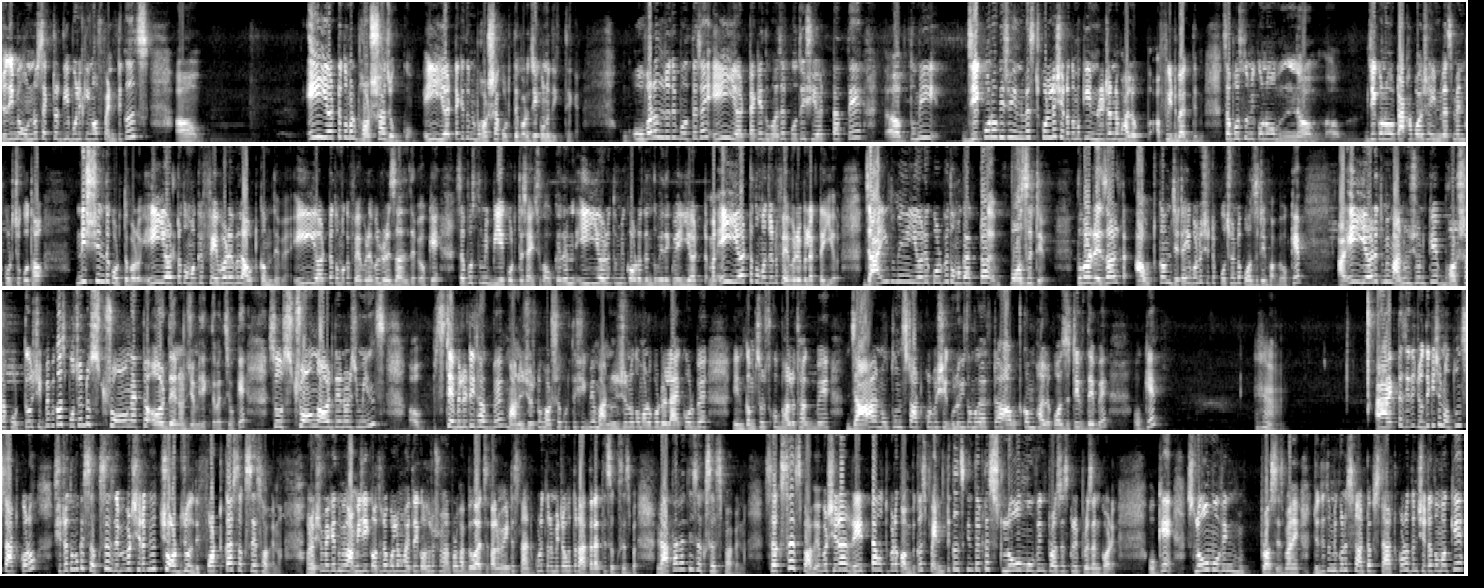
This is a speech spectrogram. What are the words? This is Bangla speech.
যদি আমি অন্য সেক্টর দিয়ে বলি কিং অফ পেন্টিকলস এই ইয়ারটা তোমার ভরসাযোগ্য। এই ইয়ারটাকে তুমি ভরসা করতে পারো যে কোনো দিক থেকে। ওভারঅল যদি বলতে চাই এই ইয়ারটাকে দু হাজার পঁচিশ ইয়ারটাতে তুমি যে কোনো কিছু ইনভেস্ট করলে সেটা তোমাকে ইন রিটার্নে ভালো ফিডব্যাক দেবে। সাপোজ তুমি কোনো যে কোনো টাকা পয়সা ইনভেস্টমেন্ট করছ কোথাও, নিশ্চিন্তে করতে পারো। এই ইয়ারটা তোমাকে ফেভারেবল আউটকাম দেবে। এই ইয়ারটা তোমাকে ফেভারেবল রেজাল্ট দেবে ওকে সাপোজ তুমি বিয়ে করতে চাইছো কাউকে দেন এই ইয়ারে তুমি করো দেন তুমি দেখবে এই ইয়ারটা মানে এই ইয়ারটা তোমার জন্য ফেভারেবল একটা ইয়ার যাই তুমি এই ইয়ারে করবে, তোমাকে একটা পজিটিভ তোমার রেজাল্ট আউটকাম যেটাই বলো সেটা প্রচণ্ড পজিটিভ হবে ওকে আর এই ইয়ারে তুমি মানুষজনকে ভরসা করতেও শিখবে বিকজ প্রচণ্ড স্ট্রং একটা আর্থ এনার্জি আমি দেখতে পাচ্ছি okay so strong earth energy means stability থাকবে, মানুষজনকে ভরসা করতে শিখবে, মানুষজনও তোমার উপর রিলাই করবে ইনকাম সোর্স খুব ভালো থাকবে, যা নতুন স্টার্ট করবে সেগুলোই তোমাকে একটা আউটকাম ভালো পজিটিভ দেবে ওকে হুম। আর একটা জিনিস, যদি কিছু নতুন স্টার্ট করো, সেটা তোমাকে সাকসেস দেবে বাট সেটা কিন্তু চট জলদি ফটকা সাকসেস হবে না। অনেক সময় তুমি, আমি যেই কথাটা বললাম, হয়তো এই কথাটা শোনার পর ভাবেও আছে তাহলে আমি এটা স্টার্ট করি, তাহলে এটা হয়তো রাতারাতি সাকসেস পাবে রাতারাতি সাকসেস পাবে না। সাকসেস পাবে বাট সেটা রেটটা হতে পারে কম বিকজ পেন্টিকলস কিন্তু একটা স্লো মুভিং প্রসেসকে রিপ্রেজেন্ট করে। ওকে স্লো মুভিং প্রসেস মানে যদি তুমি কোনো স্টার্ট আপ স্টার্ট করো দেন সেটা তোমাকে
